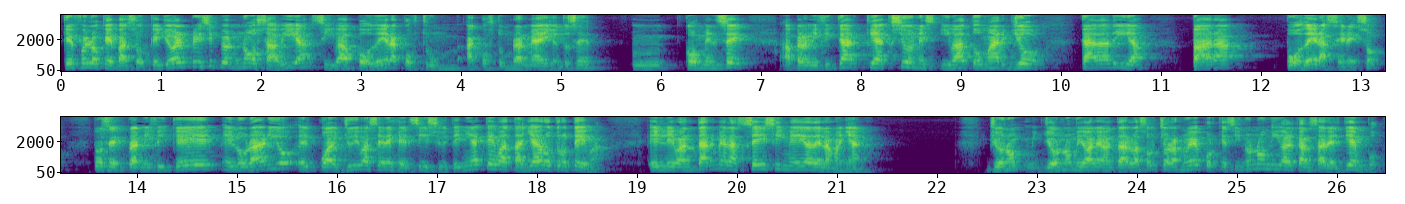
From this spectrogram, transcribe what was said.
¿Qué fue lo que pasó? Que yo al principio no sabía si iba a poder acostumbrarme a ello. Entonces mm, comencé a planificar qué acciones iba a tomar yo cada día para poder hacer eso. Entonces planifiqué el horario el cual yo iba a hacer ejercicio y tenía que batallar otro tema, el levantarme a las seis y media de la mañana. Yo no, yo no me iba a levantar a las 8 a las 9 porque si no, no me iba a alcanzar el tiempo.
